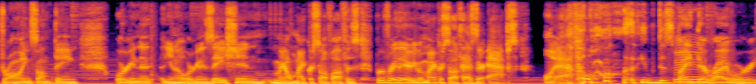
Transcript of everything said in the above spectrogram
drawing something, organ, you know, organization, you know, Microsoft Office, proof right there. Even Microsoft has their apps on Apple, despite Mm. their rivalry.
